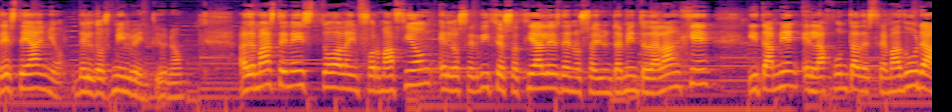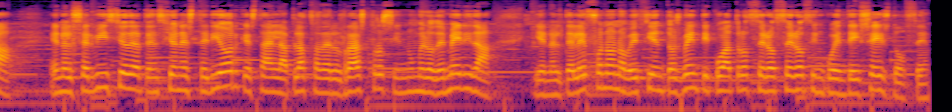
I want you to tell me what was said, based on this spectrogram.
de este año, del 2021. Además tenéis toda la información en los servicios sociales de nuestro Ayuntamiento de Alange y también en la Junta de Extremadura en el servicio de atención exterior que está en la Plaza del Rastro sin número de Mérida y en el teléfono 924 005612.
